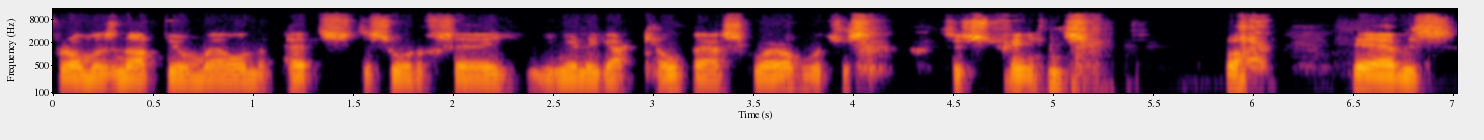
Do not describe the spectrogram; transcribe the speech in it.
from us not doing well on the pitch to sort of say he nearly got killed by a squirrel, which was just strange. But yeah, it was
